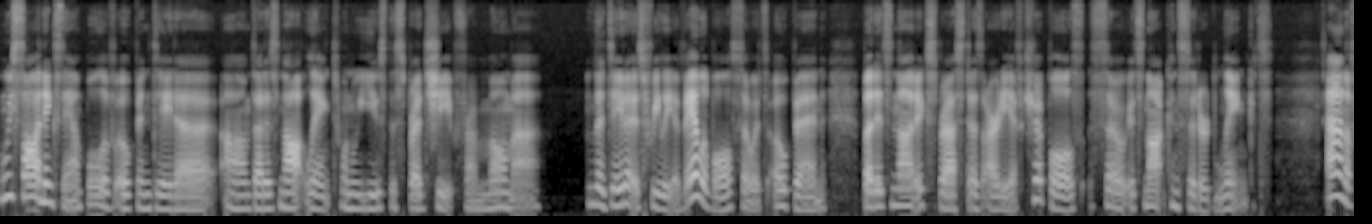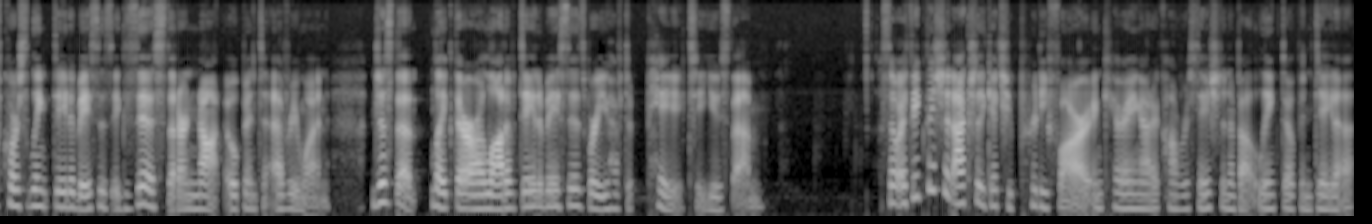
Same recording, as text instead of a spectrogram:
We saw an example of open data um, that is not linked when we used the spreadsheet from MoMA. The data is freely available, so it's open, but it's not expressed as RDF triples, so it's not considered linked. And of course, linked databases exist that are not open to everyone. Just that, like, there are a lot of databases where you have to pay to use them. So I think this should actually get you pretty far in carrying out a conversation about linked open data.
